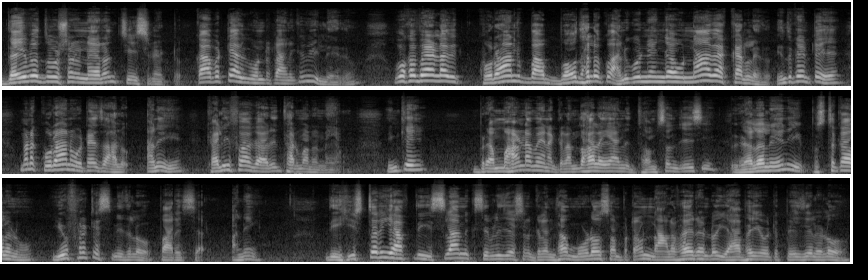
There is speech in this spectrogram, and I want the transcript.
దైవదూషణ నేరం చేసినట్టు. కాబట్టి అవి ఉండటానికి వీల్లేదు. ఒకవేళ అవి ఖురాన్ బ- బోధలకు అనుగుణ్యంగా ఉన్నా అవి అక్కర్లేదు. ఎందుకంటే మన ఖురాన్ ఒకటే చాలు అని ఖలీఫా గారి ధర్మ నిర్ణయం ఇంకే బ్రహ్మాండమైన గ్రంథాలయాన్ని ధ్వంసం చేసి వెలలేని పుస్తకాలను యూఫ్రటిస్ నిధిలో పారేశారు అని. The history of the Islamic civilisation గ్రంథం మూడో సంపుటం నలభై రెండు యాభై ఒకటి పేజీలలో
